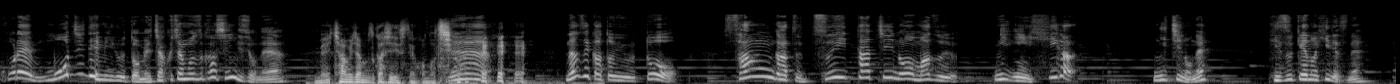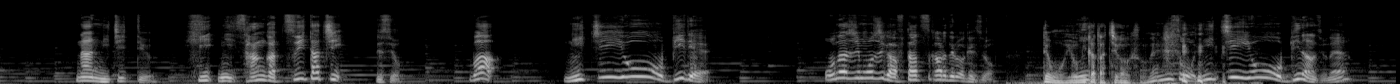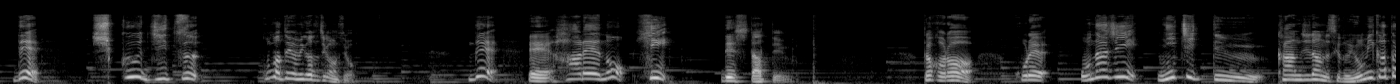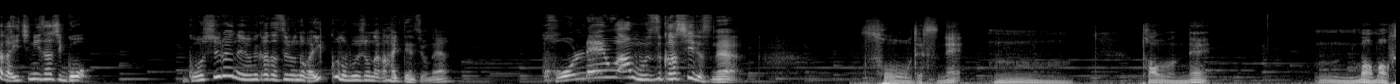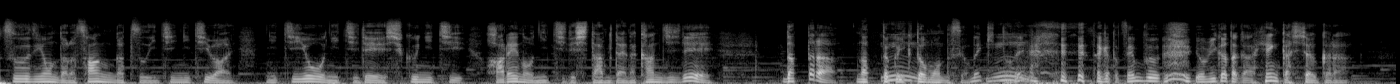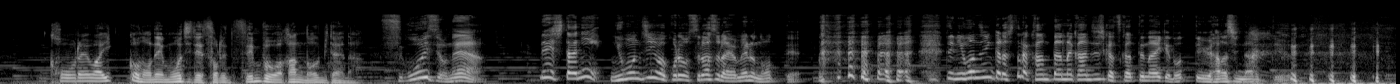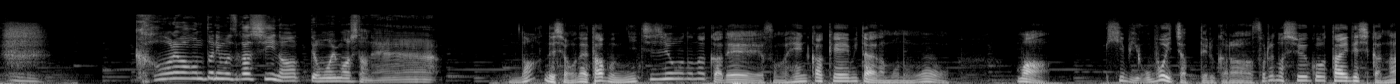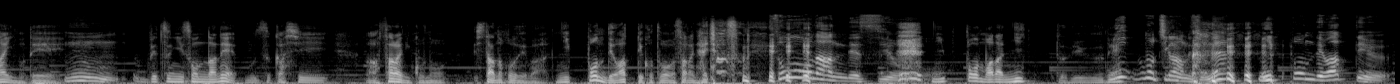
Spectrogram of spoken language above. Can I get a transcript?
これ、文字で見るとめちゃくちゃ難しいんですよね。めちゃめちゃ難しいですね、この地方。ねえなぜかというと、3月1日の、まず、に、に日が、日のね、日付の日ですね。何日っていう日に、3月1日ですよ。は、日曜日で、同じ文字が2つ書かれてるわけですよ。でも読み方違うんですよね。そう、日曜日なんですよね。で、祝日。これまた読み方違うんですよ。で、えー晴れの日でしたっていう。だから、これ、同じ日っていう漢字なんですけど、読み方が1、2、3、4、5。5種類の読み方するのが1個の文章の中に入ってるんですよね。これは難しいですね。そうですね。うーん。多分ね。うん、まあまあ普通に読んだら3月1日は日曜日で祝日晴れの日でしたみたいな感じでだったら納得いくと思うんですよね、きっとね、うんだけど全部読み方が変化しちゃうからこれは1個のね文字でそれ全部わかんの？みたいなすごいですよね。で、下に、日本人はこれをスラスラ読めるのって。で、日本人からしたら簡単な漢字しか使ってないけどっていう話になるっていう。これは本当に難しいなって思いましたね。なんでしょうね、多分日常の中で、その変化系みたいなものを、まあ、日々覚えちゃってるから、それの集合体でしかないのでう、ん。別にそんなね、難しい、あさらにこの下の方では、日本ではっていう言葉がさらに入ってますね。そうなんですよ。日本まだにというね。にも違うんですよね。日本ではっていう。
